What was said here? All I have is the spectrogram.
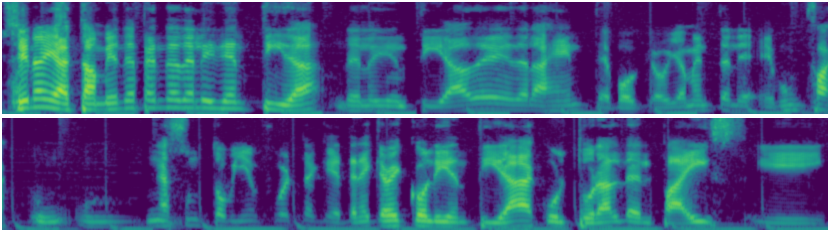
Sí, no, ya también depende de la identidad, de la identidad de, de la gente, porque obviamente es un, fac- un, un- un asunto bien fuerte que tiene que ver con la identidad cultural del país y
